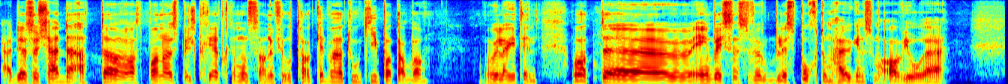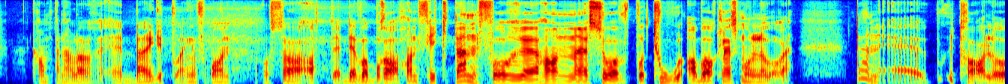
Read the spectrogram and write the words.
Ja, Det som skjedde etter at Brann hadde spilt 3-3 mot Sandefjord, takket være to keepertabber, må vi legge til, var at uh, Ingebrigtsen selvfølgelig ble spurt om Haugen som avgjorde kampen, eller eh, berget poenget for Brann, og sa at det var bra han fikk den, for eh, han sov på to av baklengsmålene våre. Den er brutal å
